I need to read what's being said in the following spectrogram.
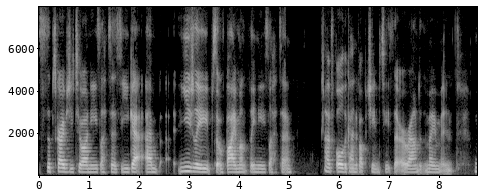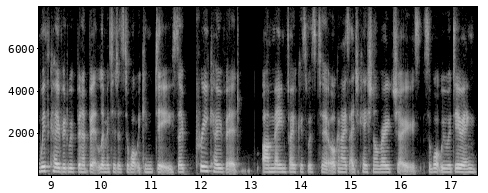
subscribes you to our newsletter. So you get um, usually sort of bi-monthly newsletter of all the kind of opportunities that are around at the moment. With COVID, we've been a bit limited as to what we can do. So pre-COVID, our main focus was to organise educational roadshows. So what we were doing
